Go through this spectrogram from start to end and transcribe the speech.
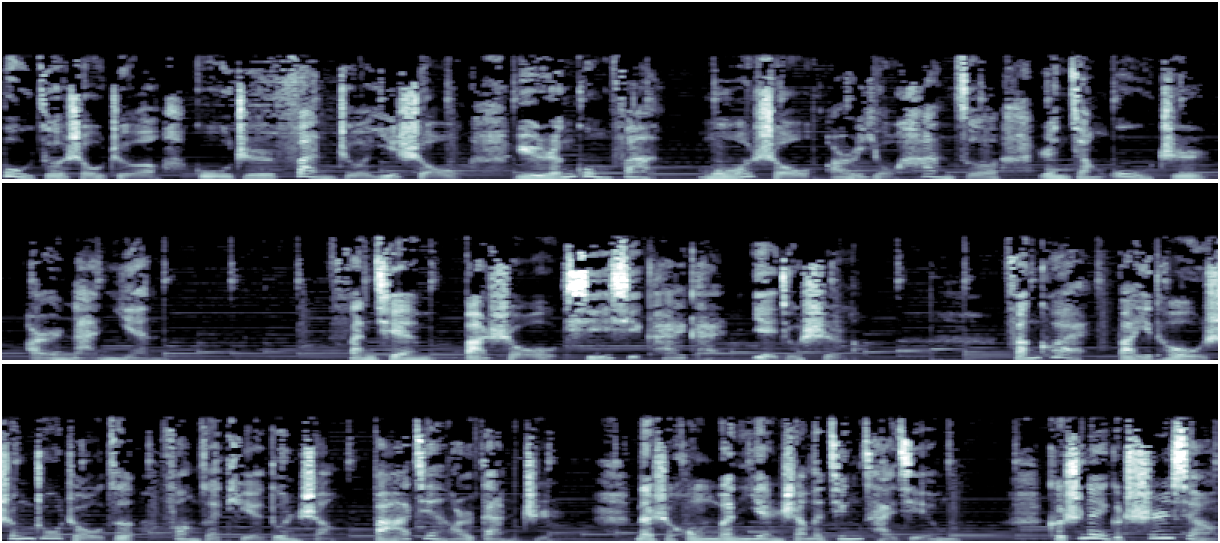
不择手者，古之饭者以手；与人共饭，磨手而有汗则，人将恶之而难言。饭前把手洗洗开开，也就是了。樊哙把一头生猪肘子放在铁盾上，拔剑而啖之，那是鸿门宴上的精彩节目。可是那个吃相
